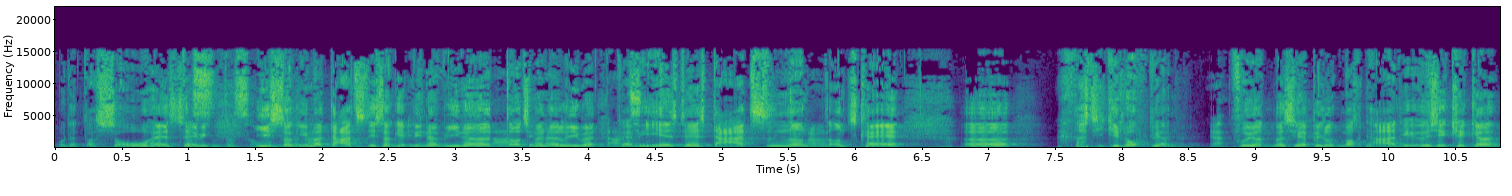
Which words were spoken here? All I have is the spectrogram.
oder das so heißt es eigentlich. Ich sage immer Datsen, ich sage, ich bin ein Wiener, ja, trotz meiner Liebe, der WSD ist Datsen genau. und, und Sky. Äh, dass die gelobt werden. Ja. Früher hat man sich ein bisschen gemacht, ah, die Ösekicker,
